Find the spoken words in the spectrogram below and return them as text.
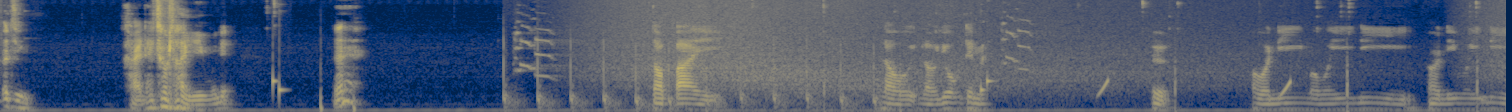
ก็จริง ขายได้เท่าไหร่เองวะเนี่ยเอ๊ะต่อไป เราเราโยกได้ไหมเออเอาอันนี้มาไว้นี่เอาอันนี้ไว้นี่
